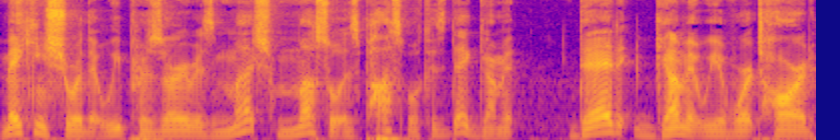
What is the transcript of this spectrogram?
making sure that we preserve as much muscle as possible because, dead gummit, dead gummit, we have worked hard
